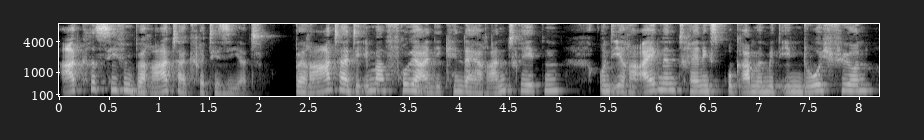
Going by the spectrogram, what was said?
aggressiven Berater kritisiert. Berater, die immer früher an die Kinder herantreten und ihre eigenen Trainingsprogramme mit ihnen durchführen,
